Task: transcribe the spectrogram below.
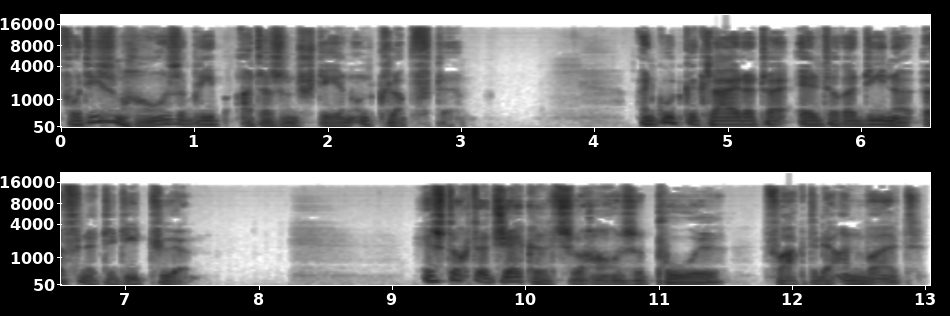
vor diesem Hause blieb Utterson stehen und klopfte. Ein gut gekleideter älterer Diener öffnete die Tür. Ist Dr. Jekyll zu Hause, Poole? fragte der Anwalt.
